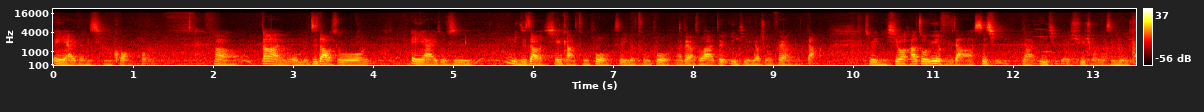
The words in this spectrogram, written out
AI 的情况。哦，那当然我们知道说 AI 就是你知道显卡突破是一个突破，那代表说它对硬体的要求非常的大，所以你希望它做越复杂的事情，那硬体的需求也是越大。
